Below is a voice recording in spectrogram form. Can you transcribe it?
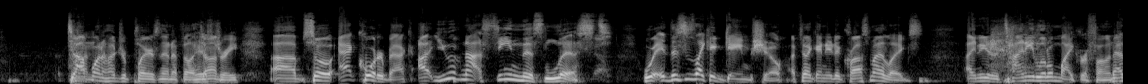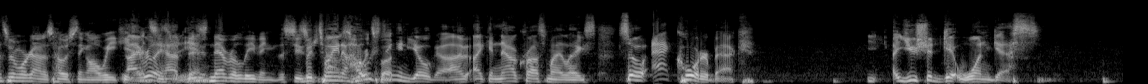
Top 100 players in NFL history. Um, so at quarterback, uh, you have not seen this list. Where, this is like a game show. I feel like I need to cross my legs. I need a tiny little microphone. Matt's been working on his hosting all week. Here. I really have He's been. never leaving the season Between hosting and yoga, I, I can now cross my legs. So at quarterback, you should get one guess.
